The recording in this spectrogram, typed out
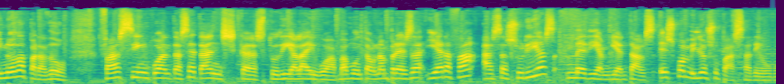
i no de parador. Fa 57 anys que estudia l'aigua, va muntar una empresa i ara fa assessories mediambientals. És quan millor s'ho passa, diu.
